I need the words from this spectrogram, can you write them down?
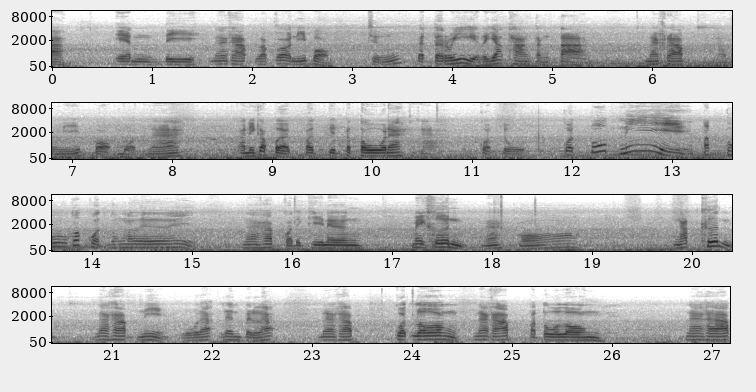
R N D นะครับ แล้วก็อันนี้บอกถึงแบตเตอรี่ระยะทางต่างๆนะครับตรงนี้บอกหมดนะ อันนี้ก็เปิดปิดประตูนะกดดู กดปุ๊บนี่ประตูก็กดลงมาเลยนะครับ กดอีกทีหนึ่งไม่ขึ้นนะอ๋องัดขึ้นนะครับ นี่รู้แล้วเล่นเป็นแล้วนะครับ กดลงนะครับ ประตูลงนะครับ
